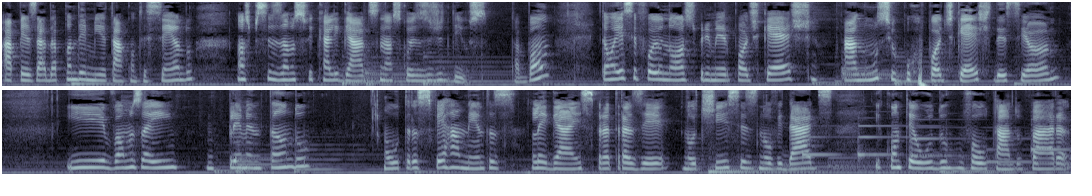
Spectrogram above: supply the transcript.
apesar da pandemia estar tá acontecendo, nós precisamos ficar ligados nas coisas de Deus, tá bom? Então esse foi o nosso primeiro podcast, anúncio por podcast desse ano, e vamos aí implementando outras ferramentas legais para trazer notícias, novidades e conteúdo voltado para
